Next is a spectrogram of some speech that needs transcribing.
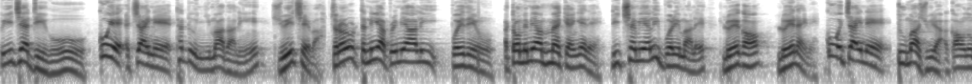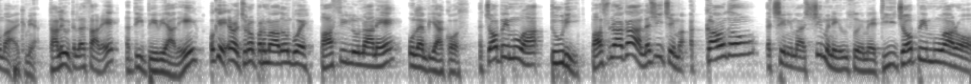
ပေးချက်တွေကိုကိုယ့်ရဲ့အကြိုက်နဲ့ထပ်တူညီမသာလျှင်ရွေးချယ်ပါကျွန်တော်တို့တနည်းက Premier League ပွဲစဉ်ကိုအတော်များများမှတ်ကန်ခဲ့တယ်ဒီ Champion League ပွဲတွေမှာလည်းလွဲကောင်းလွဲနိုင်တယ်ကိုယ့်အကြိုက်နဲ့တူမရွေးတာအကောင်းဆုံးပါပဲခင်ဗျဒါလေးကိုတလက်စားတဲ့အတိပေးပြရသေးโอเคအဲ့တော့ကျွန်တော်ပထမဆုံးပွဲဘာစီလိုနာနဲ့အိုလံပီယာကော့စ်အကြောပေးမှုကတူဒီဘာစီလိုနာကလက်ရှိချိန်မှာအကောင်းဆုံးအခြေအနေမှာရှိမနေဘူးဆိုရင်ပဲဒီအကြောပေးမှုကတော့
